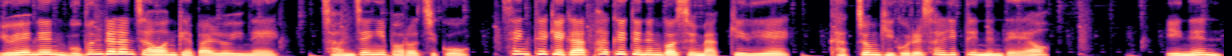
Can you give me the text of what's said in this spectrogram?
유엔은 무분별한 자원 개발로 인해 전쟁이 벌어지고 생태계가 파괴되는 것을 막기 위해 각종 기구를 설립했는데요. 이는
